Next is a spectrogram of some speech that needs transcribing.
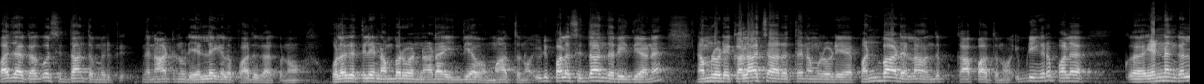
பாஜகவுக்கு ஒரு சித்தாந்தம் இருக்குது இந்த நாட்டினுடைய எல்லைகளை பாதுகாக்கணும். உலகத்திலே நம்பர் ஒன் நாடாக இந்தியாவை மாற்றணும் இப்படி பல சித்தாந்த ரீதியான நம்மளுடைய கலாச்சாரத்தை நம்மளுடைய பண்பாடெல்லாம் வந்து காப்பாற்றணும் இப்படிங்கிற பல எண்ணங்கள்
